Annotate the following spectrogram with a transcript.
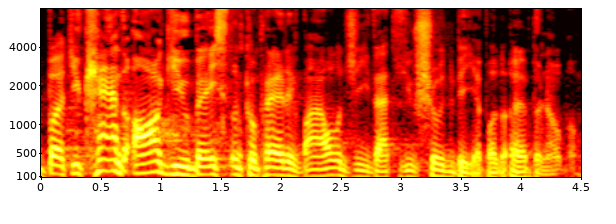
But you can't argue based on comparative biology that you should be a, bonobo.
